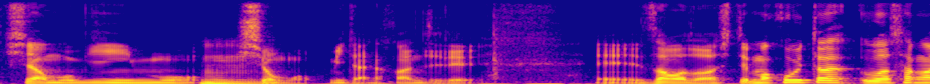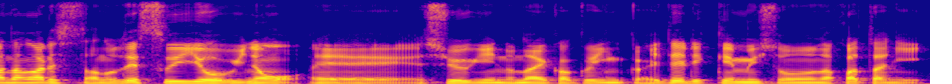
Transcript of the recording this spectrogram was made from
記者も議員もうん。秘書もみたいな感じで、えーざわざわして、まあ、こういった噂が流れてたので、水曜日の、えー衆議院の内閣委員会で立憲民主党の中谷、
